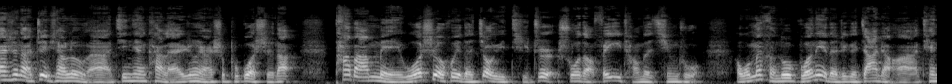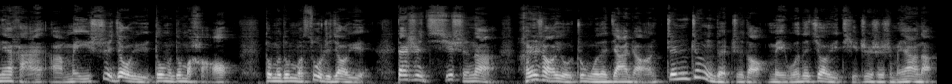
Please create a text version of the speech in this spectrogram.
但是呢，这篇论文啊，今天看来仍然是不过时的。他把美国社会的教育体制说得非常的清楚。我们很多国内的这个家长啊，天天喊啊，美式教育多么多么好，多么多么素质教育。但是其实呢，很少有中国的家长真正的知道美国的教育体制是什么样的。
